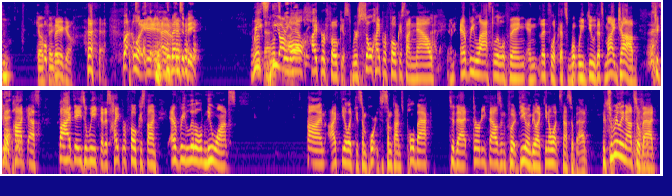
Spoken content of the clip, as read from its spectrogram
Go oh, figure. There you go. But look, it, it, meant to be. We, we are all hyper focused. We're so hyper focused on now and every last little thing. And let's look, that's what we do. That's my job to do a podcast five days a week that is hyper focused on every little nuance. Time, I feel like it's important to sometimes pull back to that 30,000 foot view and be like, you know what? It's not so bad. It's really not so bad.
